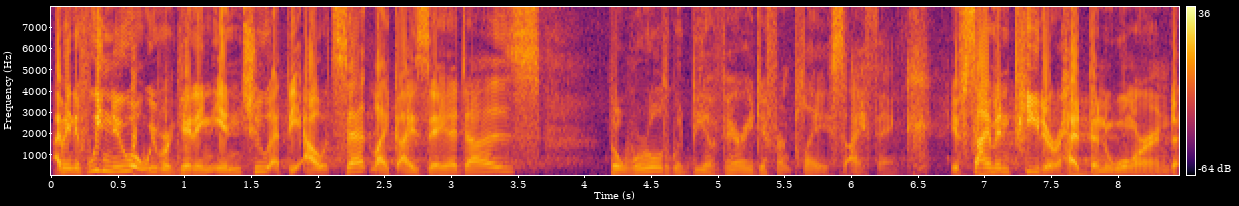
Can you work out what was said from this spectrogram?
I mean, if we knew what we were getting into at the outset, like Isaiah does, the world would be a very different place, I think. If Simon Peter had been warned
